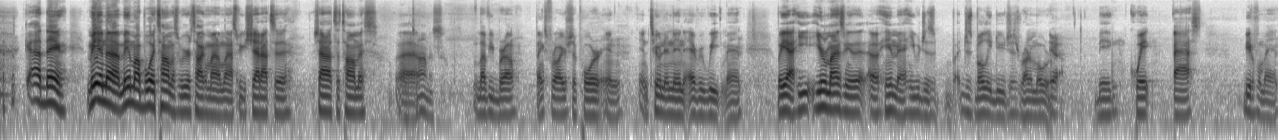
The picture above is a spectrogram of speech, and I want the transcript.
God damn. Me and uh, me and my boy Thomas, we were talking about him last week. Shout out to shout out to Thomas. Uh, Thomas. love you, bro. Thanks for all your support and and tuning in every week, man. But yeah, he he reminds me of, him, man. He would just just bully dudes, just run him over. Yeah. Big, quick, fast, beautiful man.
